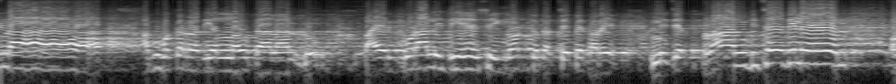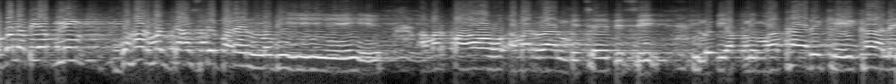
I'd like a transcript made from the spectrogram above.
না। আবু বকর তাআলা আনহু পায়ের গোড়ালি দিয়ে সেই গর্তটা চেপে ধরে নিজের প্রাণ বিছিয়ে দিলেন। নবী, আপনি গুহার মধ্যে আসতে পারেন নবী। আমার পাও, আমার রান বিছিয়ে দিছি। নবী, আপনি মাথা রেখে এখানে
